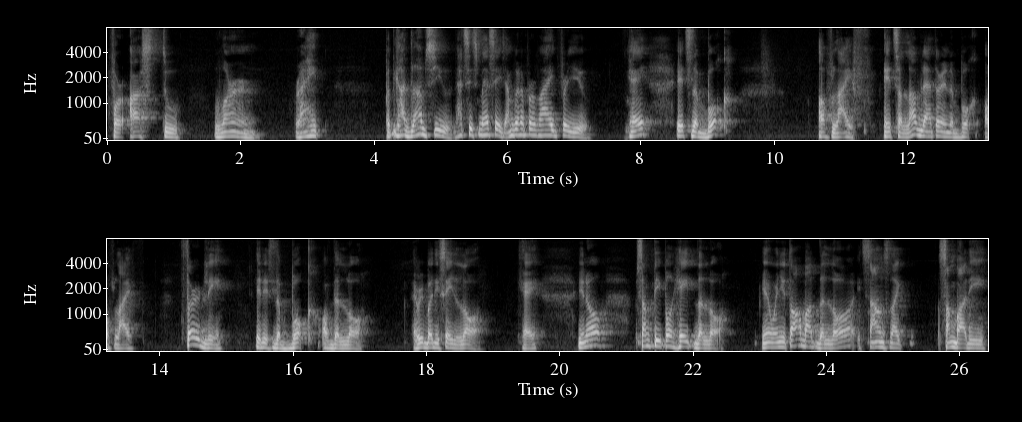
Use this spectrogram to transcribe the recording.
for us to learn, right? But God loves you. That's His message. I'm going to provide for you. Okay? It's the book of life. It's a love letter in the book of life. Thirdly, it is the book of the law. Everybody say law. Okay? You know, some people hate the law. You know, when you talk about the law, it sounds like somebody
